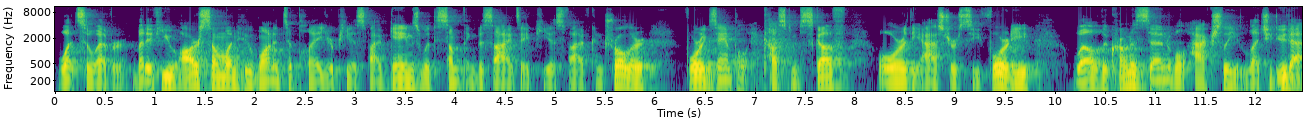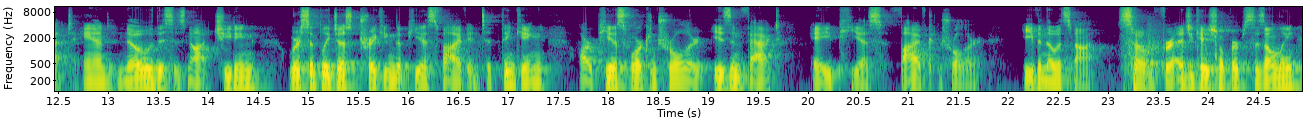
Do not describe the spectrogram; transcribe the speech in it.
whatsoever. But if you are someone who wanted to play your PS5 games with something besides a PS5 controller, for example a custom SCUF or the Astro C40, well the Cronus Zen will actually let you do that. And no, this is not cheating we're simply just tricking the PS5 into thinking our PS4 controller is in fact a PS5 controller, even though it's not. So for educational purposes only,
